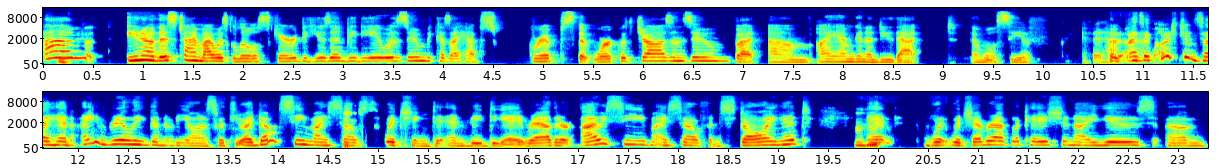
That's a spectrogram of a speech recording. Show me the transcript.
Um, you know, this time I was a little scared to use NVDA with Zoom because I have scripts that work with JAWS and Zoom, but um, I am going to do that, and we'll see if if it happens. But, uh, the questions I had, I'm really going to be honest with you. I don't see myself switching to NVDA. Rather, I see myself installing it mm-hmm. and wh- whichever application I use, um,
